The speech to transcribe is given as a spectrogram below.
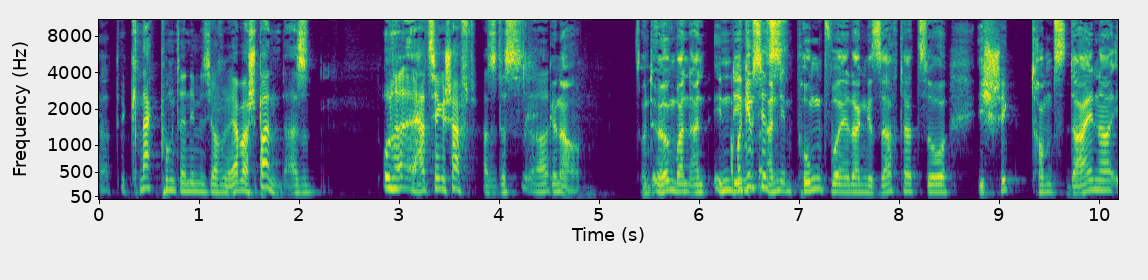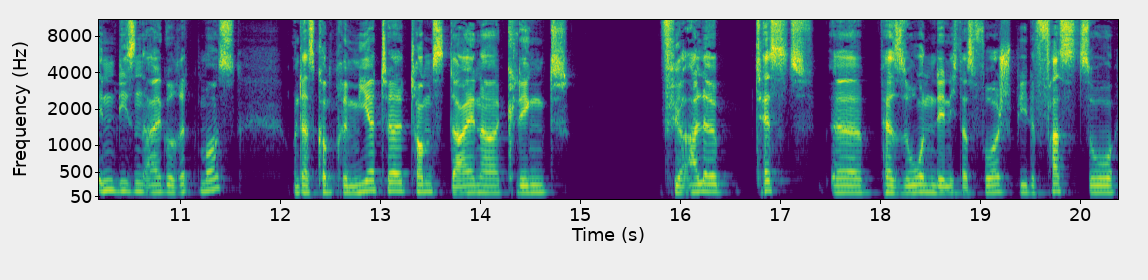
Der Knackpunkt, an dem er sich aufgerieben hat. Ja, aber spannend. Also, und er hat es ja geschafft. Also, das. Äh, Genau. Und irgendwann an, in dem, an dem Punkt, wo er dann gesagt hat, so, ich schicke Tom Steiner in diesen Algorithmus und das komprimierte Tom Steiner klingt für alle äh, Personen, denen ich das vorspiele, fast so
